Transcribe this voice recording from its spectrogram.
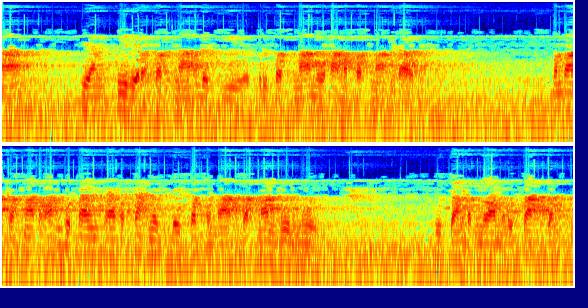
នាទាំងពីររសាសនាដូចជាគ្រិស្តសាសនាមហាមសាសនាជាដើមបណ្ដាសាសនាទាំងអស់គឺតែងតែប្រកាសនៅសេចក្តីសុខសម្រាប់សាសនានីមួយៗគឺចង់ដឹកនាំមនុស្សសត្វចង់ដឹក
